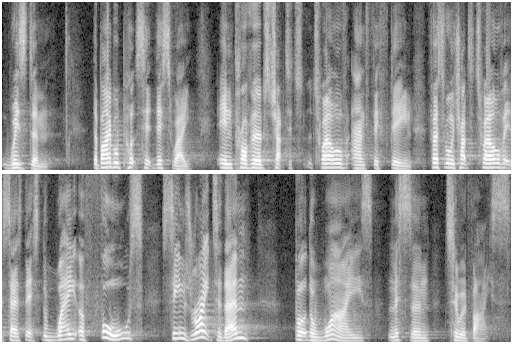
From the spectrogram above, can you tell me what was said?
wisdom. The Bible puts it this way in Proverbs chapter 12 and 15. First of all, in chapter 12, it says this The way of fools seems right to them, but the wise listen to advice.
